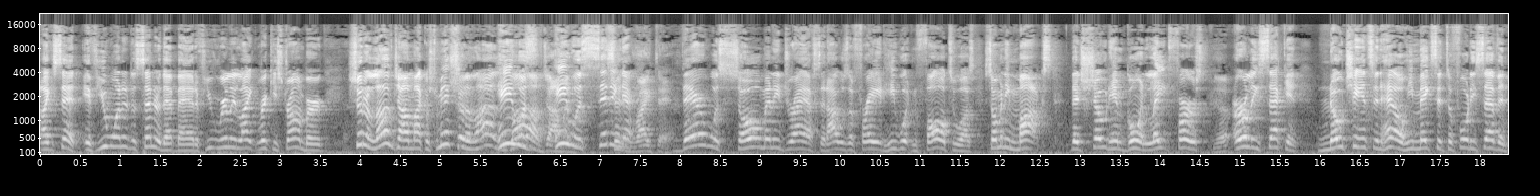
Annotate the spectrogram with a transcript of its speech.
like I said, if you wanted a center that bad, if you really like Ricky Stromberg, should have loved John Michael Schmitz. Should have loved. He was John he Michael. was sitting, sitting, there right there. There was so many drafts that I was afraid he wouldn't fall to us. So many mocks that showed him going late first, yep. early second. No chance in hell he makes it to 47.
